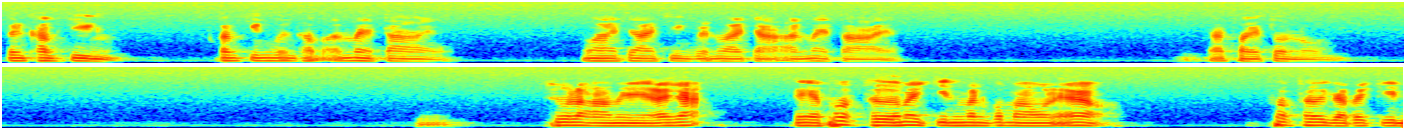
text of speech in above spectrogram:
เป็นคำจริงคำจริงเป็นคำอันไม่ตายวาจาจริงเป็นวาจาอันไม่ตายตัดไฟต้นลม สุรามีระยะ แต่พวกเธอไม่กินมันก็เมาแล้ว พวกเธออย่าไปกิน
